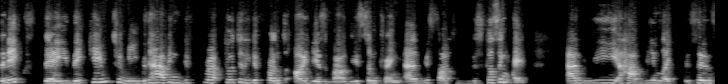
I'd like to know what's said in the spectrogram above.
The next day, they came to me with having different, totally different ideas about decentering and we started discussing it and we have been like since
